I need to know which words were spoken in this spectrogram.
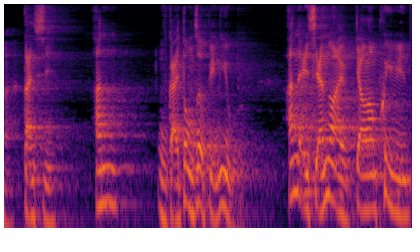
啊，但是安有该当做朋友，安会先来交人配面，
